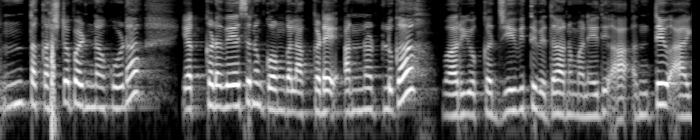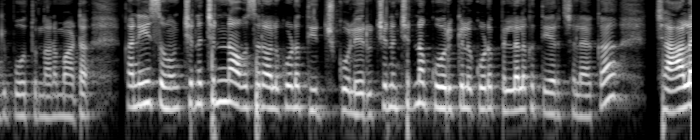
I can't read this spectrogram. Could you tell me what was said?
ఎంత కష్టపడినా కూడా ఎక్కడ వేసిన గొంగలు అక్కడే అన్నట్లుగా వారి యొక్క జీవిత విధానం అనేది అంతే ఆగిపోతుందన్నమాట. కనీసం చిన్న చిన్న అవసరాలు కూడా తీర్చుకోలేరు. చిన్న చిన్న కోరికలు కూడా పిల్లలకు తీర్చలేక చాలా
